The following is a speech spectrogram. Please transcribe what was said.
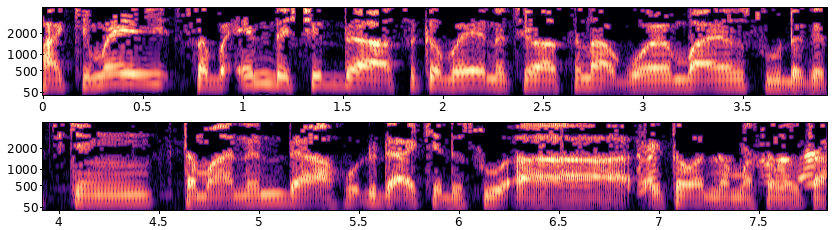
Hakimai saba'in da shida suka bayyana cewa suna goyon bayan su daga cikin tamanin da huɗu da ake da su a ita wannan masarauta.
